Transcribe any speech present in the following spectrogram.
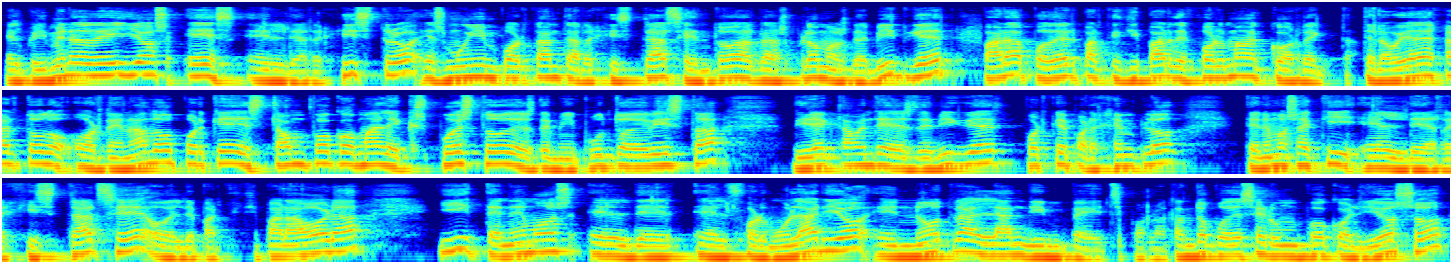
El primero de ellos es el de registro, es muy importante registrarse en todas las promos de BitGet para poder participar de forma correcta. Te lo voy a dejar todo ordenado porque está un poco mal expuesto desde mi punto de vista directamente desde BitGet porque por ejemplo tenemos aquí el de registrarse o el de participar ahora y tenemos el de el formulario en otra landing page, por lo tanto puede ser un poco lioso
